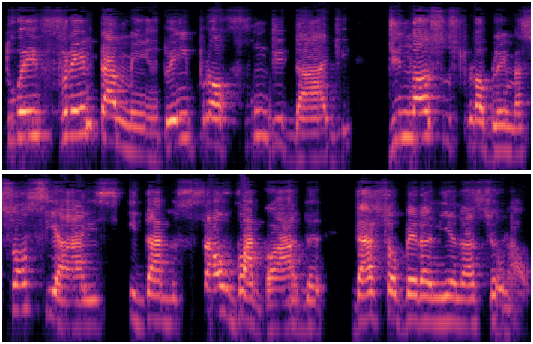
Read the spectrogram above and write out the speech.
do enfrentamento em profundidade de nossos problemas sociais e da salvaguarda da soberania nacional.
